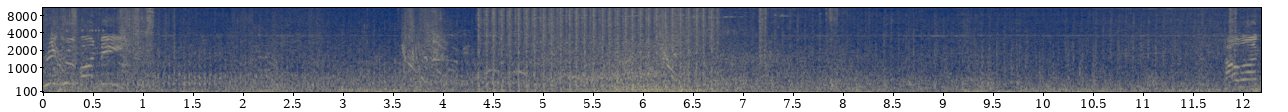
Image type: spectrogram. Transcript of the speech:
Regroup on me! How long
